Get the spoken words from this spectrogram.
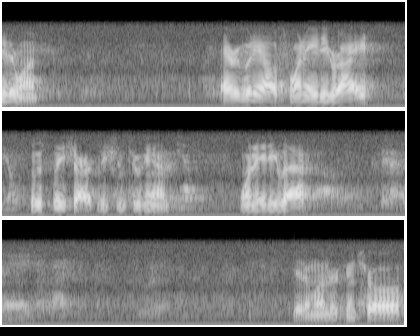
Either one. Everybody else, one eighty right. Loose leash, Art, leash in two hands. One eighty left. Stay. Get them under control.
